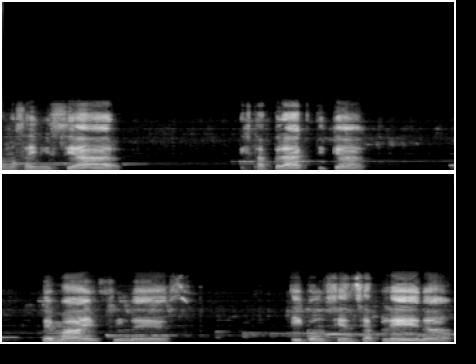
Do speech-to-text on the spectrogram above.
Vamos a iniciar esta práctica de mindfulness y conciencia plena.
